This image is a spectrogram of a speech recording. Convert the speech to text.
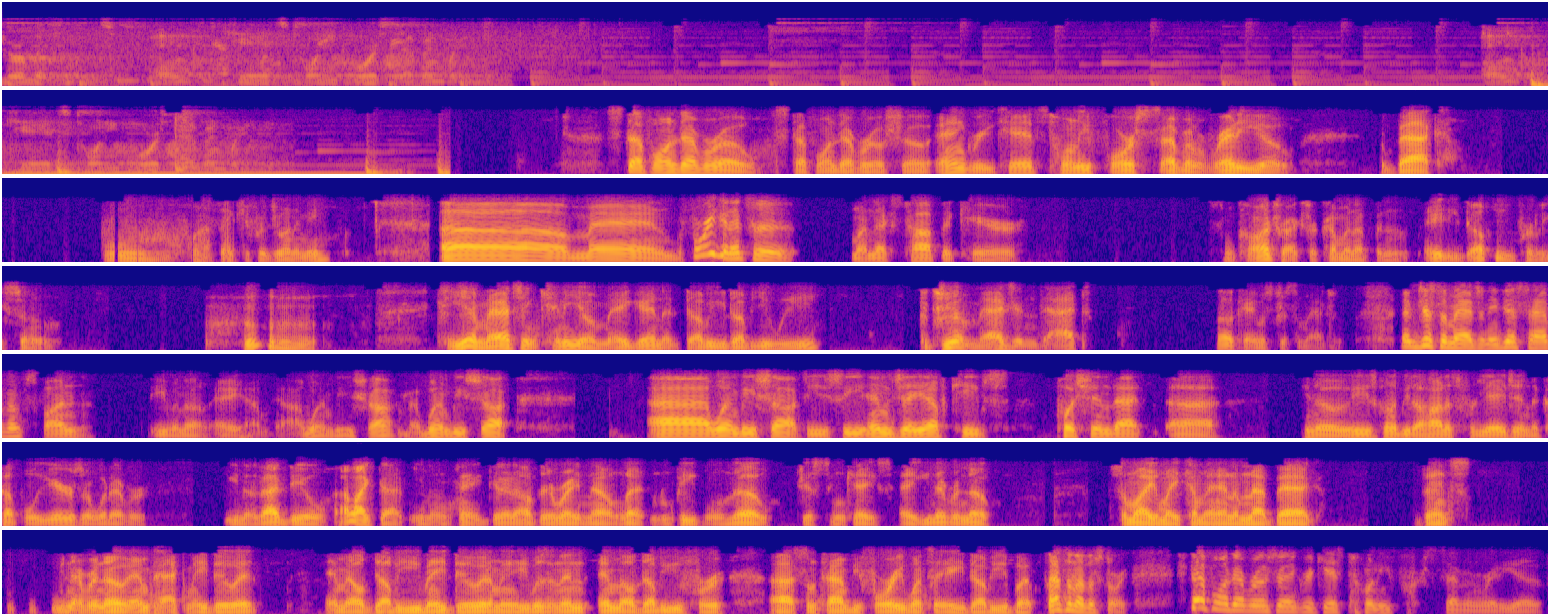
You're listening to Angry Kids 24 7 Angle Kids 24 7 Radio. Stephon Devereux, Stephon Devereux Show, Angry Kids 24 7 Radio. We're back. Ooh, well, thank you for joining me. Oh, man. Before we get into my next topic here, some contracts are coming up in AEW pretty soon. Hmm. Can you imagine Kenny Omega in the WWE? Could you imagine that? Okay, let's just imagine. And just imagining, just having fun, even though, hey, I, I wouldn't be shocked. I wouldn't be shocked. I wouldn't be shocked. You see, MJF keeps pushing that, uh, you know, he's going to be the hottest free agent in a couple of years or whatever. You know, that deal. I like that. You know, hey, get it out there right now, letting people know just in case. Hey, you never know. Somebody might come and hand them that bag. Vince, you never know. Impact may do it. MLW may do it. I mean, he was in MLW for uh, some time before he went to AEW, but that's another story. Stephon Devereux, Angry Kids 24 7 Radio.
